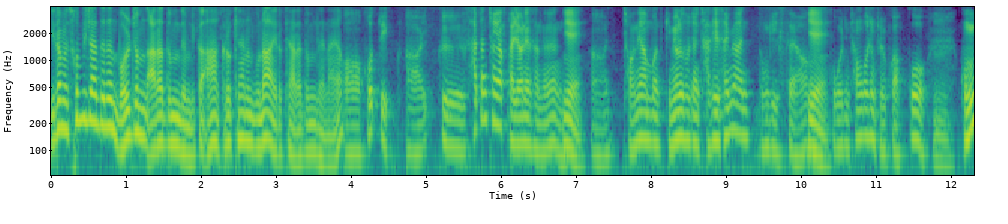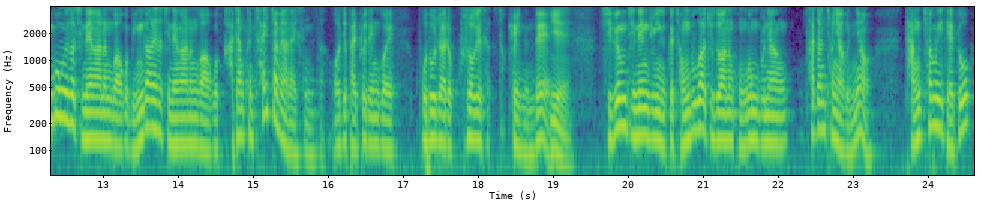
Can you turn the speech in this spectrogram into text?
이러면 소비자들은 뭘 좀 알아두면 됩니까? 아 그렇게 하는구나 이렇게 알아두면 되나요? 어, 그것도 있, 아, 그 사전 청약 관련해서는 예. 어, 전에 한번 김현우 소장이 자세히 설명한 놓은 게 있어요. 예. 그걸 좀 참고하시면 좋을 것 같고 음. 공공에서 진행하는 거하고 민간에서 진행하는 거하고 가장 큰 차이점이 하나 있습니다. 어제 발표된 거에 보도자료 구석에 서- 적혀 있는데 예. 지금 진행 중인 그러니까 정부가 주도하는 공공 분양 사전 청약은요 당첨이 돼도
